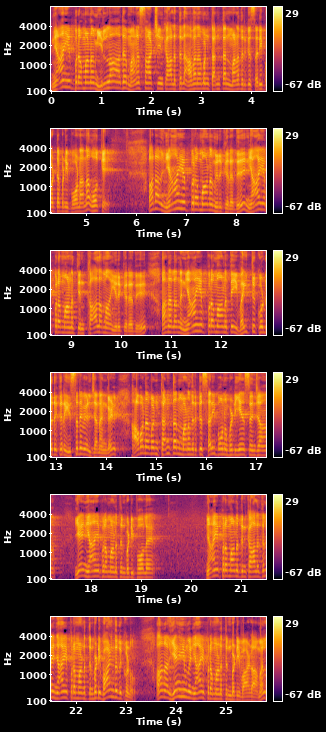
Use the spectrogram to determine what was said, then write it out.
நியாயப்பிரமாணம் இல்லாத மனசாட்சியின் காலத்தில் அவனவன் தன் தன் மனதிற்கு சரிப்பட்டபடி போனான்னா ஓகே. ஆனால் நியாயப்பிரமாணம் இருக்கிறது நியாயப்பிரமாணத்தின் காலமாக இருக்கிறது. ஆனால் அந்த நியாயப்பிரமாணத்தை வைத்து கொண்டிருக்கிற இஸ்ரவேல் ஜனங்கள் அவனவன் தன் தன் மனதிற்கு சரி போனபடி ஏன் செஞ்சான்? ஏன் நியாயப்பிரமாணத்தின்படி போல? நியாயப்பிரமாணத்தின் காலத்தில் நியாயப்பிரமாணத்தின்படி வாழ்ந்திருக்கணும். ஆனால் ஏன் இவங்க நியாயப்பிரமாணத்தின்படி வாழாமல்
